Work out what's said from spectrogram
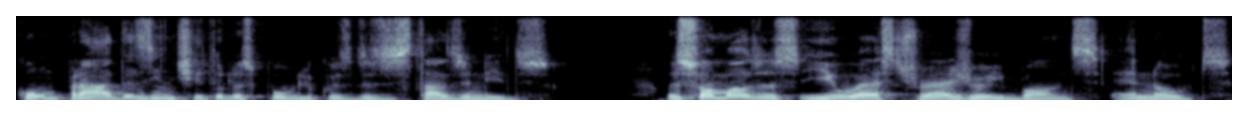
compradas em títulos públicos dos Estados Unidos, os famosos US Treasury Bonds e Notes,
